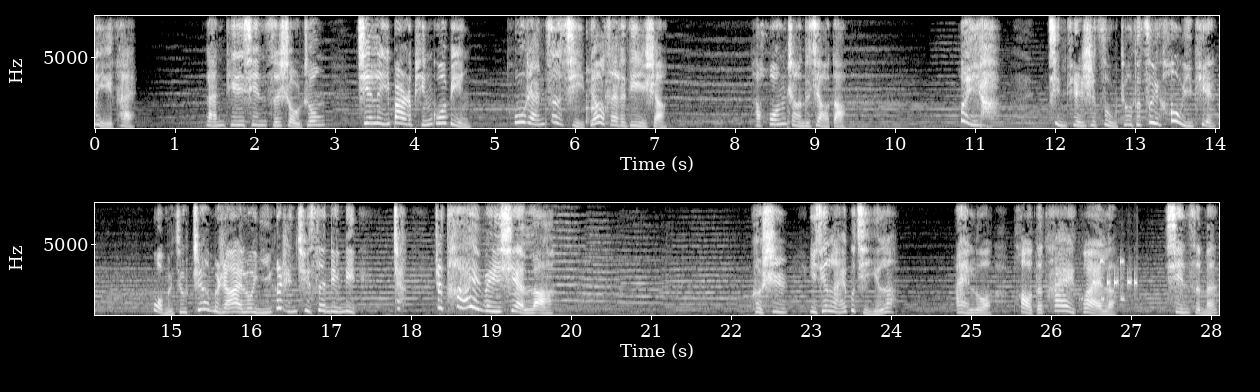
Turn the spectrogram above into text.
离开，蓝天仙子手中接了一半的苹果饼，突然自己掉在了地上。他慌张的叫道：“哎呀，今天是诅咒的最后一天，我们就这么让艾洛一个人去森林里，这这太危险了。”可是已经来不及了，艾洛跑得太快了，仙子们。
